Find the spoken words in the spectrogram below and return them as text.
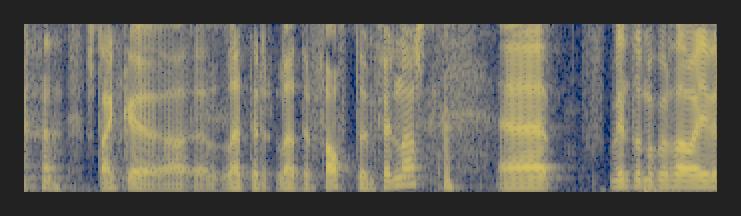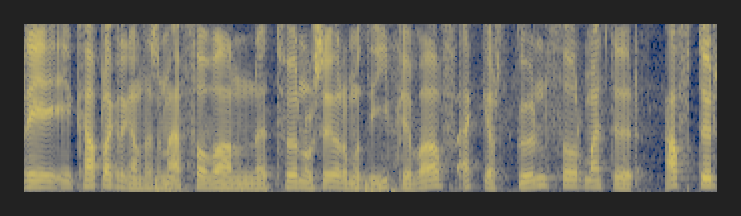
Stængu lætur fátum fyllnast. Uh, Vindum okkur þá yfir í, í kaplakringan þar sem FH vann 2-0 sigur á múti IPVF, Eggjast Gunnþór mættur aftur,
